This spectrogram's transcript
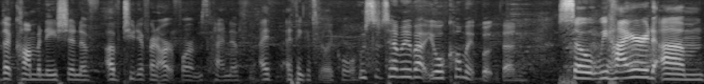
the combination of, of two different art forms, kind of. I, I think it's really cool. Well, so tell me about your comic book then. So we hired um,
